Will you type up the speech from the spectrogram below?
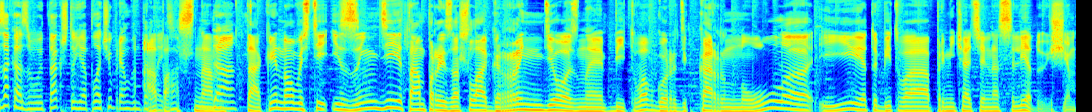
заказываю так, что я плачу прямо в интернете. Опасно. Да. Так, и новости из Индии. Там произошла грандиозная битва в городе Карнул. И эта битва примечательна следующим.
